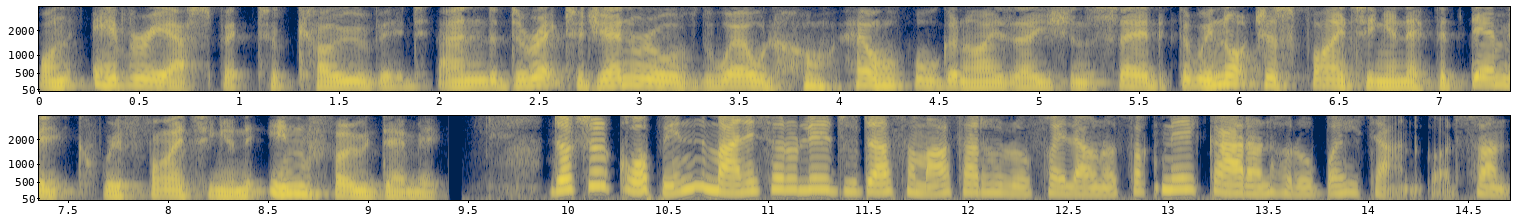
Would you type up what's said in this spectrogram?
on every aspect of COVID. And the Director General of the World Health Organization said that we're not just fighting an epidemic, we're fighting an infodemic. डाक्टर कोपिन मानिसहरूले झुटा समाचारहरू फैलाउन सक्ने कारणहरू पहिचान गर्छन्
